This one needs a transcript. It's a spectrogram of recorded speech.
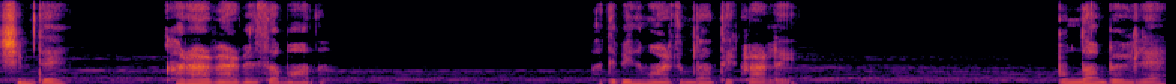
Şimdi karar verme zamanı. Hadi benim ardımdan tekrarlayın. Bundan böyle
